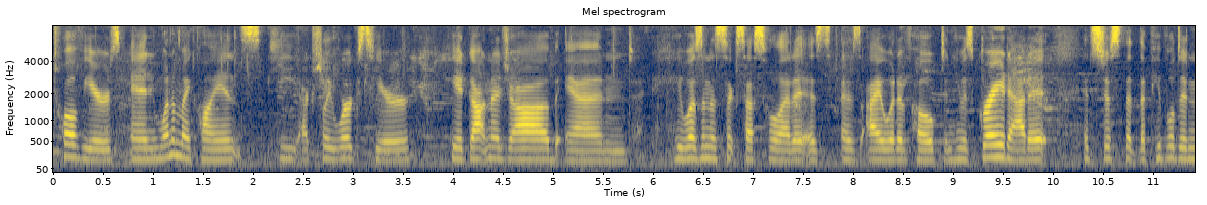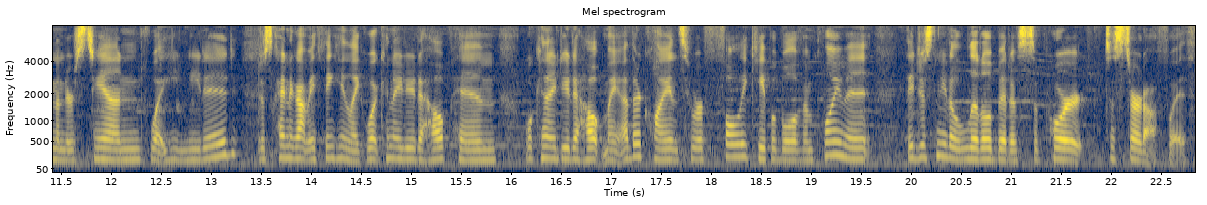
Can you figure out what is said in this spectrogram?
12 years, and one of my clients, he actually works here. He had gotten a job and he wasn't as successful at it as, as I would have hoped, and he was great at it. It's just that the people didn't understand what he needed. Just kind of got me thinking, like, what can I do to help him? What can I do to help my other clients who are fully capable of employment? They just need a little bit of support to start off with.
